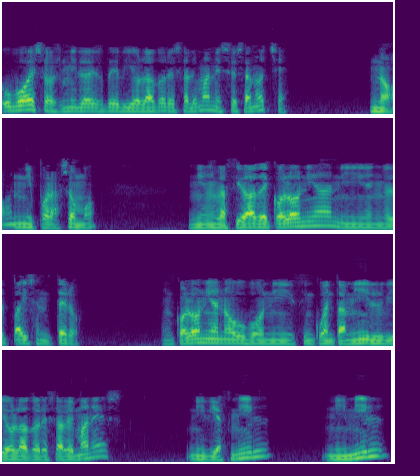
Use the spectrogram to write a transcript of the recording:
¿Hubo esos miles de violadores alemanes esa noche? No, ni por asomo. Ni en la ciudad de Colonia ni en el país entero. En Colonia no hubo ni 50.000 violadores alemanes, ni 10.000, ni mil,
